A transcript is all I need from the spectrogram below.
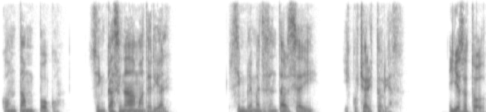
con tan poco, sin casi nada material. Simplemente sentarse ahí y escuchar historias. Y eso es todo.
